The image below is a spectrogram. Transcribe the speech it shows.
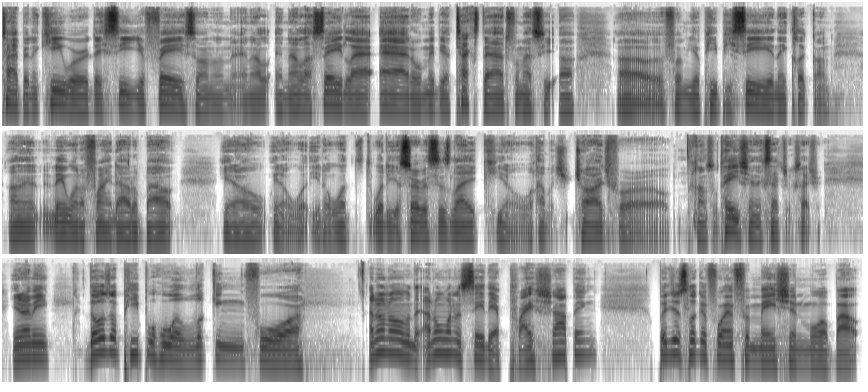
typing a keyword they see your face on an, an, LSA ad or maybe a text ad from SC, uh, uh, from your PPC and they click on on it and they want to find out about you know you know what you know what what are your services like you know how much you charge for consultation etc etc you know what I mean those are people who are looking for I don't know. I don't want to say they're price shopping, but just looking for information more about.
